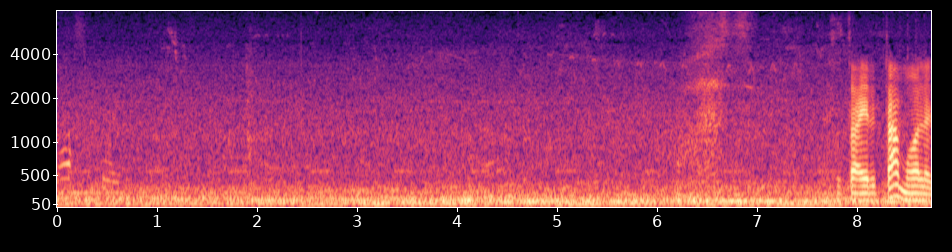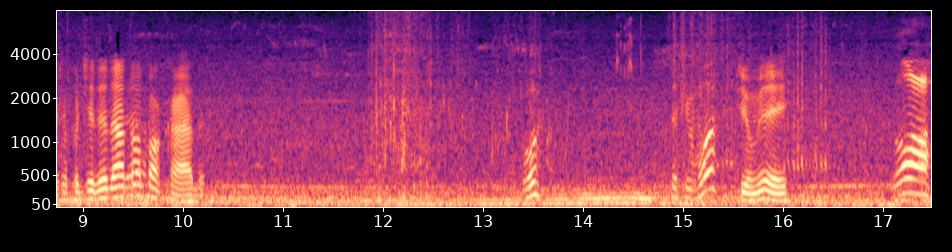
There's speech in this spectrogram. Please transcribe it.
Nossa, foi. Essa taíra que tá mole, já podia ter dado uma bocada. Ô. Você filmou? Filmei. Ó!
